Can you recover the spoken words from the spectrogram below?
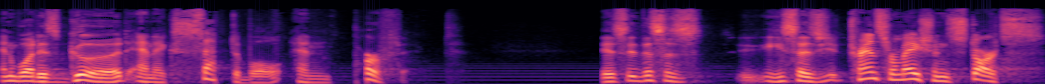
and what is good and acceptable and perfect. You see, this is, he says, transformation starts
